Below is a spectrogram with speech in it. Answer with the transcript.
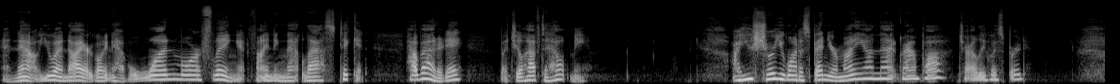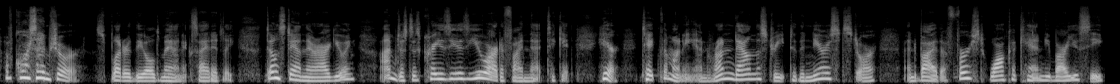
And now you and I are going to have one more fling at finding that last ticket. How about it, eh? But you'll have to help me. Are you sure you want to spend your money on that, Grandpa? Charlie whispered. Of course I'm sure, spluttered the old man excitedly. Don't stand there arguing. I'm just as crazy as you are to find that ticket. Here, take the money and run down the street to the nearest store and buy the first Wonka candy bar you see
